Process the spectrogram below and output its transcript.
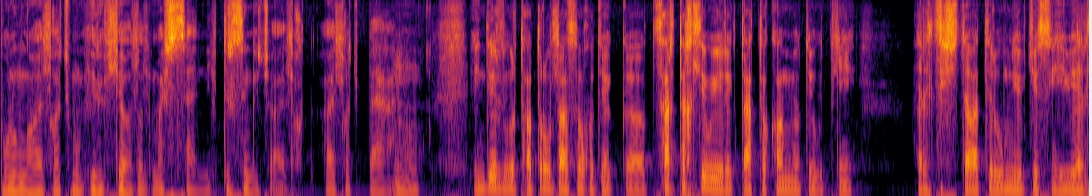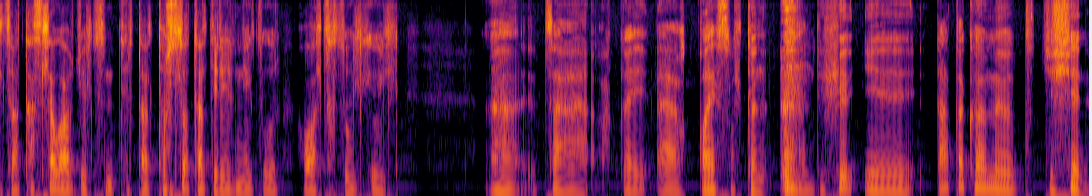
бүрэн ойлгож мөн хэрэглээ бол маш сайн нэвтэрсэн гэж ойлгож ойлгож байгаа. Энэ дээр зүгээр тодруулаа асуухад яг цар тахлын үеэр яг датакомнууд юу гэдгийг харилцагчтайгаа тэр өмнө явж ирсэн хэвийн харилцаага таслааг авч үлдсэн тэр тал туршлага тал дээр нэг зүгээр хуваалцах зүйл гэвэл а за окей гой асуулт байна. Тэгэхээр датакомд жишээ нь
